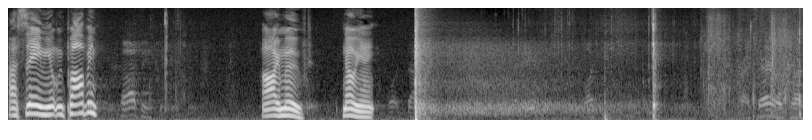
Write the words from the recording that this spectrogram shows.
I see him. You want me to pop him? Poppy. Oh, he moved. No, he ain't. Right there like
